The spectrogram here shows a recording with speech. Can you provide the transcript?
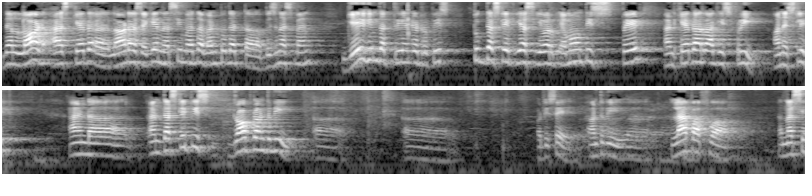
then Lord, as Kedar, uh, Lord, as again Narsi Mehta went to that uh, businessman, gave him that 300 rupees, took that slip. Yes, your amount is paid, and Kedar Rag is free on a slip, and uh, and that slip is dropped onto the uh, uh, what do you say onto the uh, lap of uh, Narsi.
